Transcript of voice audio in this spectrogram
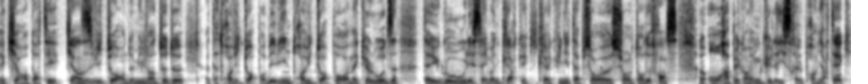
euh, qui a remporté 15 victoires en 2022. Tu as 3 victoires pour Bevin, 3 victoires pour euh, Michael Woods, tu as Hugo Hull et Simon Clark qui claquent une étape sur, euh, sur le Tour de France. On rappelle quand même que la Israël Première Tech,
